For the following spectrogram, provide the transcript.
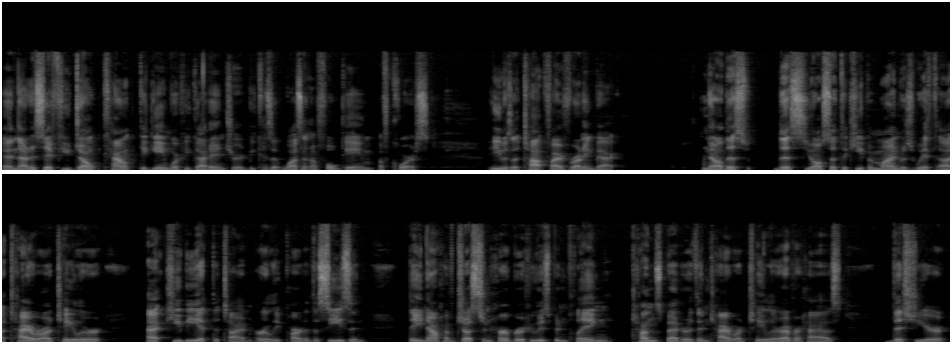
and that is if you don't count the game where he got injured because it wasn't a full game, of course. He was a top five running back. Now this this you also have to keep in mind was with uh, Tyrod Taylor at QB at the time, early part of the season. They now have Justin Herbert, who has been playing tons better than Tyrod Taylor ever has this year.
